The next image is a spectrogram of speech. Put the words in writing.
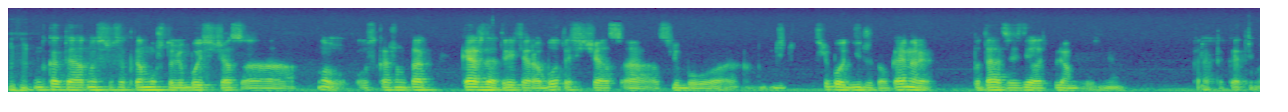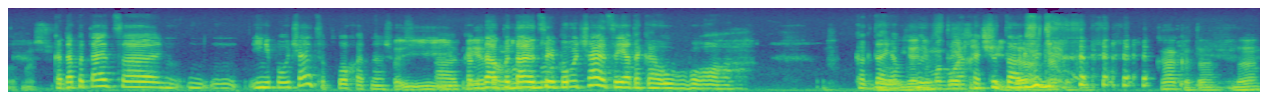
Ну, как ты относишься к тому, что любой сейчас, а, ну, скажем так, каждая третья работа сейчас а, с любого, с любой digital камеры пытается сделать пленку из нее. Как ты к этому относишься? Когда пытается и не получается, плохо отношусь. И- и А при когда этом, ну, пытается и ну- получается, я такая, «Вау, когда Ну, я я не могу я хочу так да, же как делать». это? Как это, да?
